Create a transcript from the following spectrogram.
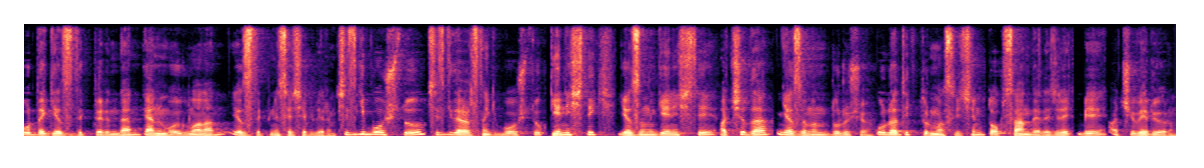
Buradaki yazı tiplerinden kendime uygulanan yazı tipini seçebilirim. Çizgi boşluğu, çizgiler arasındaki boşluk, genişlik, yazının genişliği, açı da yazının duruşu. Burada dik durması için 90 derecelik bir açı veriyorum.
